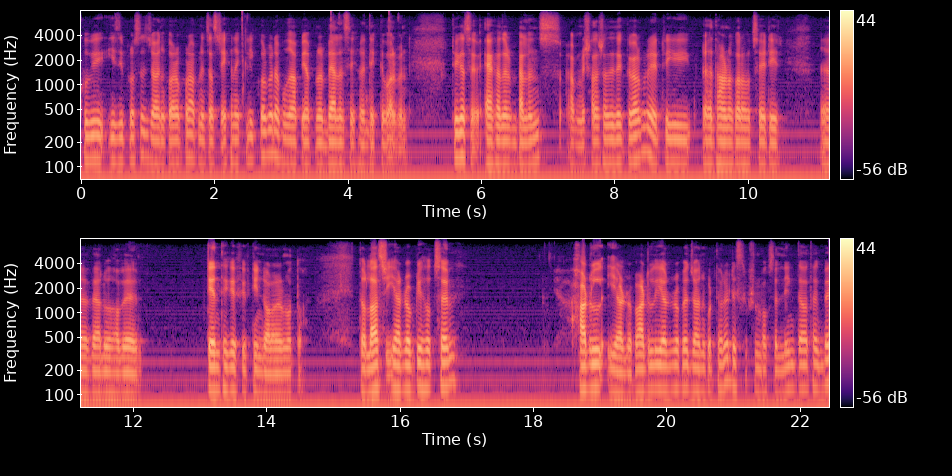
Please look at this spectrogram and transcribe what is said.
খুবই ইজি প্রসেস জয়েন করার পর আপনি জাস্ট এখানে ক্লিক করবেন এবং আপনি আপনার ব্যালেন্স এখানে দেখতে পারবেন। ঠিক আছে? এক হাজার ব্যালেন্স আপনি সাথে সাথে দেখতে পারবেন। এটি ধারণা করা হচ্ছে এটির ভ্যালু হবে টেন থেকে ফিফটিন ডলারের মতো। তো লাস্ট ইয়ারড্রপটি হচ্ছে হার্ডল ইয়ারড্রপ হার্ডল ইয়ারড্রপে জয়েন করতে হলে ডিসক্রিপশন বক্সে লিঙ্ক দেওয়া থাকবে।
